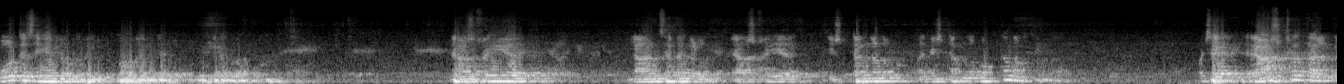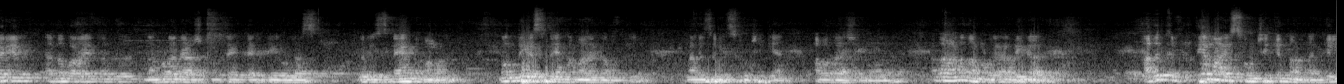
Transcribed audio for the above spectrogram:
വോട്ട് ചെയ്യുന്നതിൽ പൗരന്റെ വിഗ്രഹമാണ് രാഷ്ട്രീയ ലാഞ്ചനകളും രാഷ്ട്രീയ ഇഷ്ടങ്ങളും അനിഷ്ടങ്ങളും ഒക്കെ നമുക്കുണ്ടാകും. പക്ഷെ രാഷ്ട്ര താല്പര്യം എന്ന് പറയുന്നത് നമ്മുടെ രാഷ്ട്രത്തെ കരുതിയുള്ള ഒരു സ്നേഹമാണ് മുന്തിയ സ്നേഹമായി നമുക്ക് മനസ്സിൽ സൂക്ഷിക്കാൻ അവകാശമുള്ളത്. അതാണ് നമ്മുടെ അധികാരം അത് കൃത്യമായി സൂക്ഷിക്കുന്നുണ്ടെങ്കിൽ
